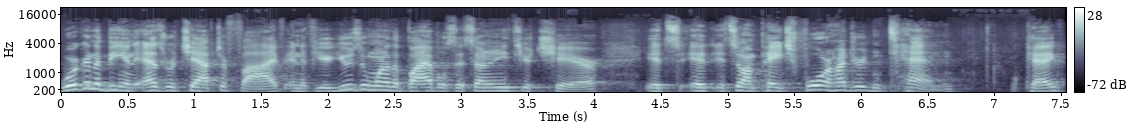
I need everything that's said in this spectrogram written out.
We're going to be in Ezra chapter 5. And if you're using one of the Bibles that's underneath your chair, it's, it, it's on page 410, okay?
